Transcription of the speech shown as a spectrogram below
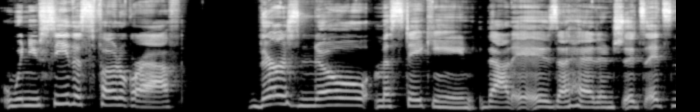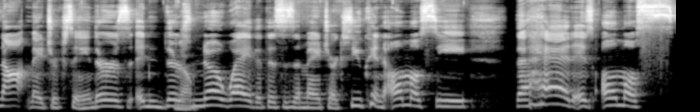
when you see this photograph. There's no mistaking that it is a head and sh- it's it's not matrixing. There's and there's No. no way that this is a matrix. You can almost see the head is almost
